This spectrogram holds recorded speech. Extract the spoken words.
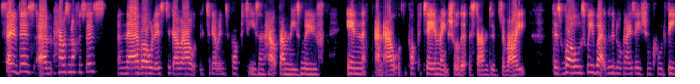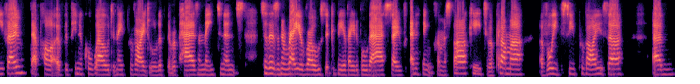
So there's um, housing officers and their role is to go out to go into properties and help families move in and out of the property and make sure that the standards are right. There's roles. We work with an organisation called Vivo. They're part of the Pinnacle World and they provide all of the repairs and maintenance. So there's an array of roles that could be available there. So anything from a sparky to a plumber, a void supervisor, um,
